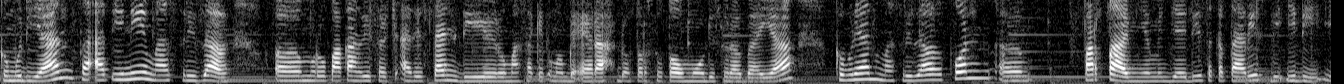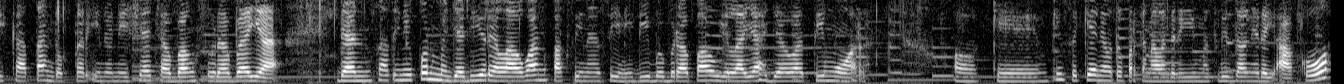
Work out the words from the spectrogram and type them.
kemudian saat ini Mas Rizal e, merupakan research assistant di Rumah Sakit Umum Daerah Dr. Sutomo di Surabaya Kemudian Mas Rizal pun um, part-time yang menjadi sekretaris di IDI, Ikatan Dokter Indonesia Cabang Surabaya. Dan saat ini pun menjadi relawan vaksinasi nih di beberapa wilayah Jawa Timur. Oke, mungkin sekian ya untuk perkenalan dari Mas Rizalnya dari aku.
